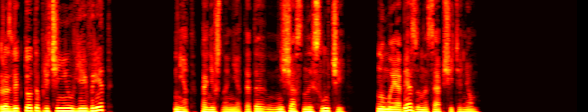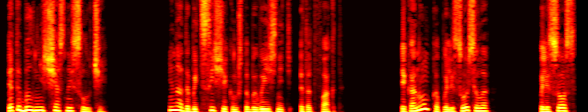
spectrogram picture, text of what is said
«Разве кто-то причинил ей вред?» «Нет, конечно, нет. Это несчастный случай, но мы обязаны сообщить о нем». Это был несчастный случай. Не надо быть сыщиком, чтобы выяснить этот факт. Экономка пылесосила. Пылесос,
